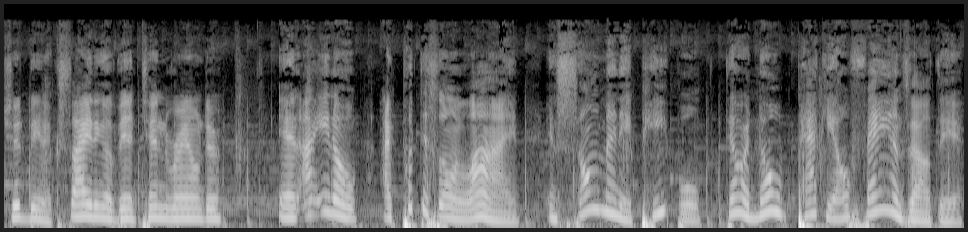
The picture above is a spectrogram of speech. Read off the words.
Should be an exciting event, 10 rounder. And I, you know, I put this online, and so many people, there are no Pacquiao fans out there.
